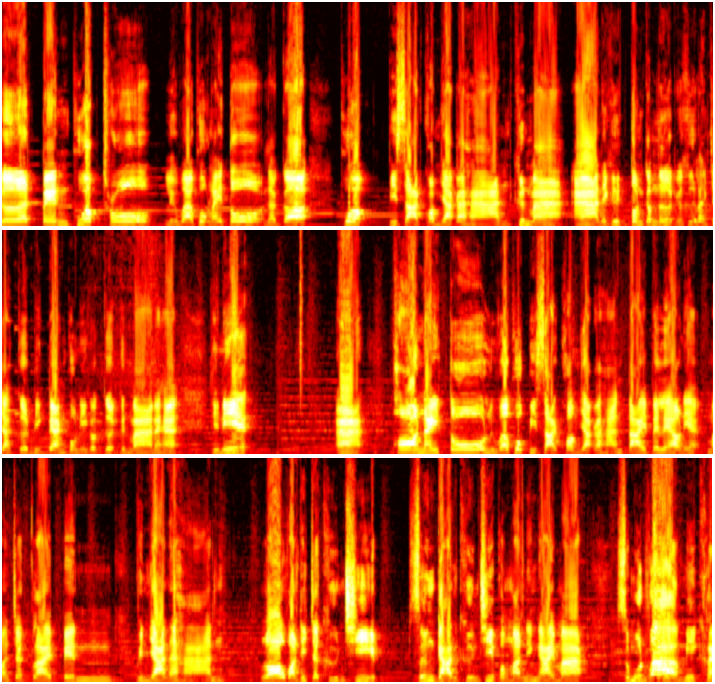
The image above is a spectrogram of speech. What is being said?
เกิดเป็นพวกโทรหรือว่าพวกไนโตรแล้วก็พวกปีศาจความอยากอาหารขึ้นมา อ่า นี่คือต้นกำเนิดก็คือหลังจากเกิดบิ๊กแบงพวกนี้ก็เกิดขึ้นมานะฮะ ทีนี้ อ่า พอในโตหรือว่าพวกปีศาจความอยากอาหารตายไปแล้วเนี่ยมันจะกลายเป็นวิญญาณอาหาร รอวันที่จะคืนชีพ ซึ่งการคืนชีพของมันเนี่ยง่ายมาก สมมุติว่ามีใคร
